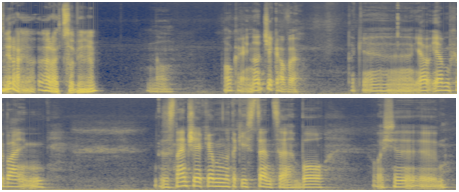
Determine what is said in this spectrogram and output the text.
Nie raj, radź sobie, nie? No. Okej, okay, no ciekawe. Takie. Ja, ja bym chyba. Zastanawiam się, jak ja bym na takiej scence, bo właśnie. Yy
